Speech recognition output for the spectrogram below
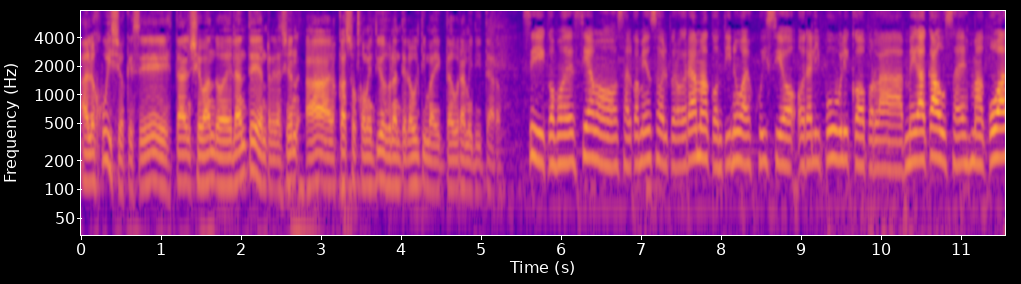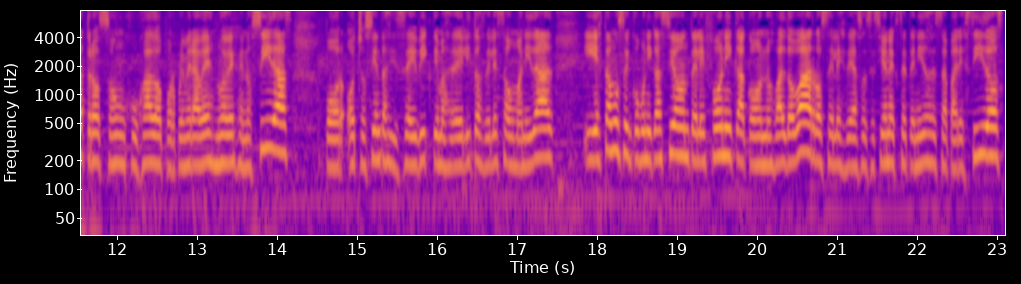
a los juicios que se están llevando adelante en relación a los casos cometidos durante la última dictadura militar. Sí, como decíamos al comienzo del programa, continúa el juicio oral y público por la mega causa ESMA 4. Son juzgados por primera vez nueve genocidas por 816 víctimas de delitos de lesa humanidad y estamos en comunicación telefónica con Osvaldo Barros, él es de Asociación Ex Detenidos Desaparecidos.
